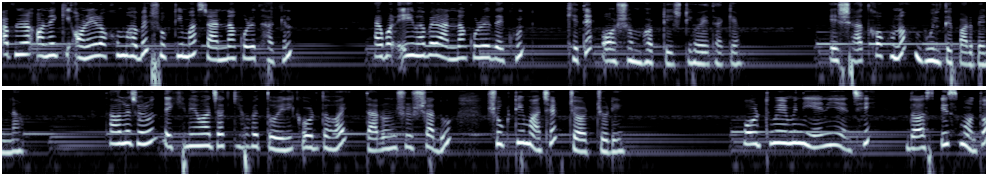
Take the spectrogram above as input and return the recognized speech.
আপনারা অনেকে অনেক রকমভাবে শুকটি মাছ রান্না করে থাকেন। একবার এইভাবে রান্না করে দেখুন, খেতে অসম্ভব টেস্টি হয়ে থাকে। এর স্বাদ কখনো ভুলতে পারবেন না। তাহলে চলুন দেখে নেওয়া যাক কীভাবে তৈরি করতে হয় দারুণ সুস্বাদু শুকটি মাছের চচ্চড়ি। প্রথমে আমি নিয়ে নিয়েছি দশ পিস মতো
